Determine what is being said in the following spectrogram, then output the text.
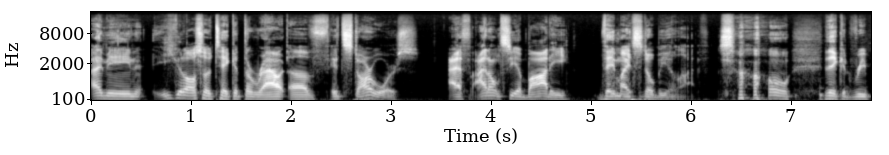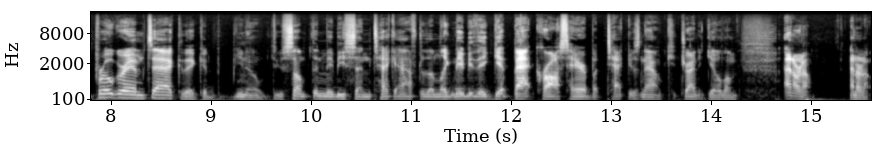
I mean, he could also take it the route of it's Star Wars. If I don't see a body, they might still be alive. So they could reprogram Tech. They could, you know, do something. Maybe send Tech after them. Like maybe they get back Crosshair, but Tech is now trying to kill them. I don't know. I don't know.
